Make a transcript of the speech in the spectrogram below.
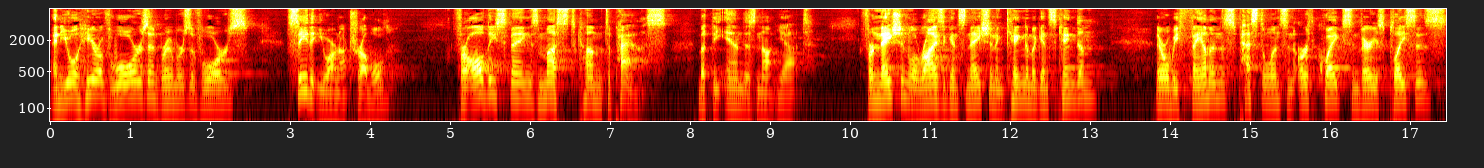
And you will hear of wars and rumors of wars. See that you are not troubled, for all these things must come to pass, but the end is not yet. For nation will rise against nation, and kingdom against kingdom. There will be famines, pestilence, and earthquakes in various places.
